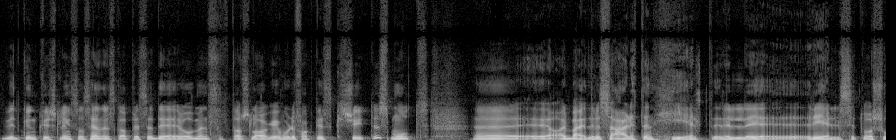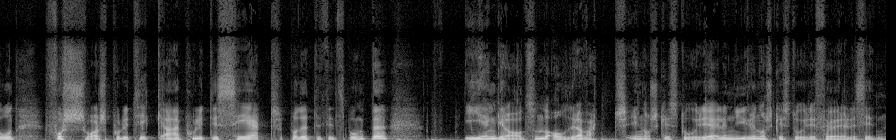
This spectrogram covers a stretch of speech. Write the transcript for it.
Vidkun Quisling, som senere skal presidere over menneskerettighetslaget, hvor det faktisk skytes mot Uh, arbeidere, så er dette en helt reell situasjon. Forsvarspolitikk er politisert på dette tidspunktet i en grad som det aldri har vært i norsk historie, eller nyere norsk historie før eller siden.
